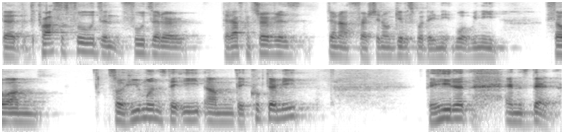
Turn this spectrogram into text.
The the processed foods and foods that are that have conservatives, they're not fresh. They don't give us what they need, what we need. So um, so humans they eat um they cook their meat, they eat it, and it's dead.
